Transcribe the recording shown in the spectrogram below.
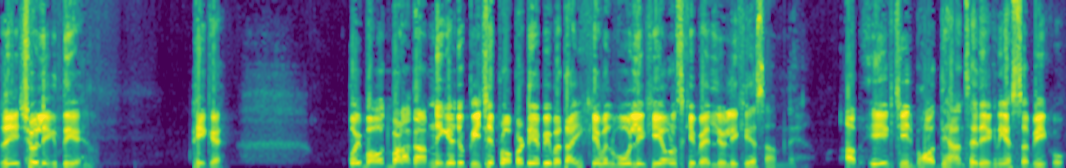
रेशियो लिख दिए। ठीक है? कोई बहुत बड़ा काम नहीं किया, जो पीछे प्रॉपर्टी अभी बताई, केवल वो लिखी है और उसकी वैल्यू लिखी है सामने। अब एक चीज़ बहुत ध्यान से देखनी है सभी को।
